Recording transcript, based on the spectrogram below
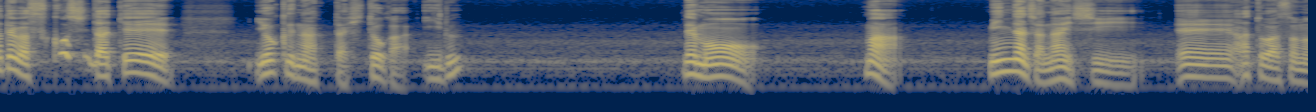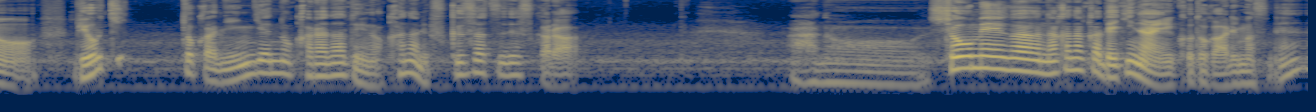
例えば少しだけ良くなった人がいる。でもまあみんなじゃないし、えー、あとはその病気とか人間の体というのはかなり複雑ですからあの証明がなかなかできないことがありますね。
